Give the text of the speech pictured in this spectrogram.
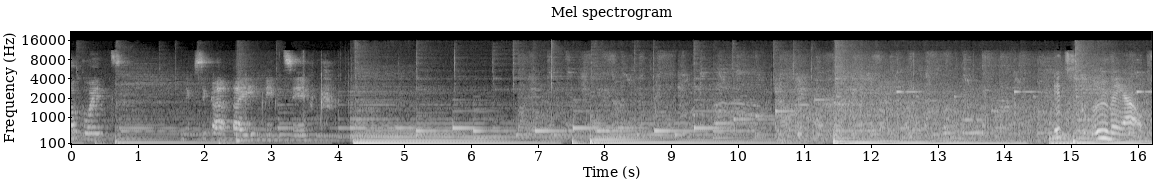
sokuit miksika Thai, miksi. It's gloomy out.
